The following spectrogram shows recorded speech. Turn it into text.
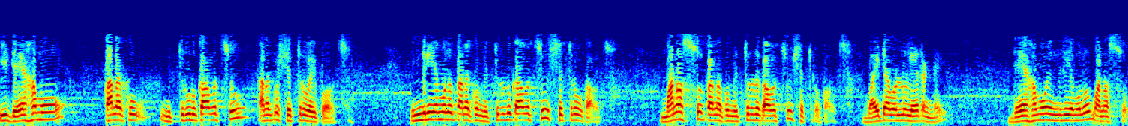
ఈ దేహము తనకు మిత్రుడు కావచ్చు తనకు శత్రువు అయిపోవచ్చు. ఇంద్రియములు తనకు మిత్రుడు కావచ్చు శత్రువు కావచ్చు. మనస్సు తనకు మిత్రుడు కావచ్చు శత్రువు కావచ్చు. బయట వాళ్ళు లేరండి. దేహము ఇంద్రియములు మనస్సు.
